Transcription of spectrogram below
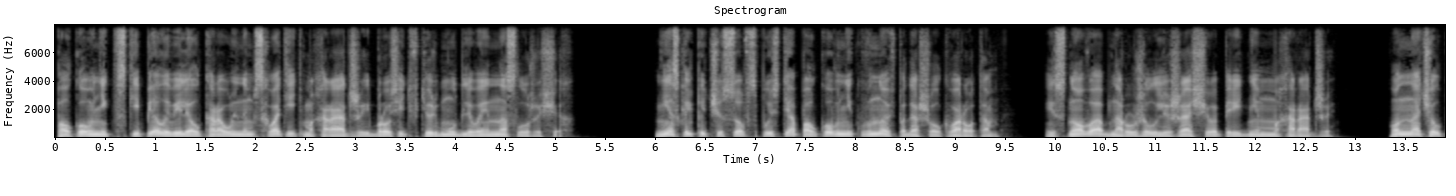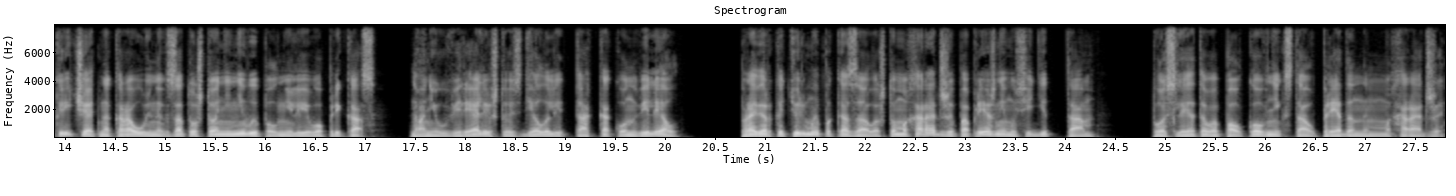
Полковник вскипел и велел караульным схватить Махараджи и бросить в тюрьму для военнослужащих. Несколько часов спустя полковник вновь подошел к воротам и снова обнаружил лежащего перед ним Махараджи. Он начал кричать на караульных за то, что они не выполнили его приказ — но они уверяли, что сделали так, как он велел. Проверка тюрьмы показала, что Махараджи по-прежнему сидит там. После этого полковник стал преданным Махараджи.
